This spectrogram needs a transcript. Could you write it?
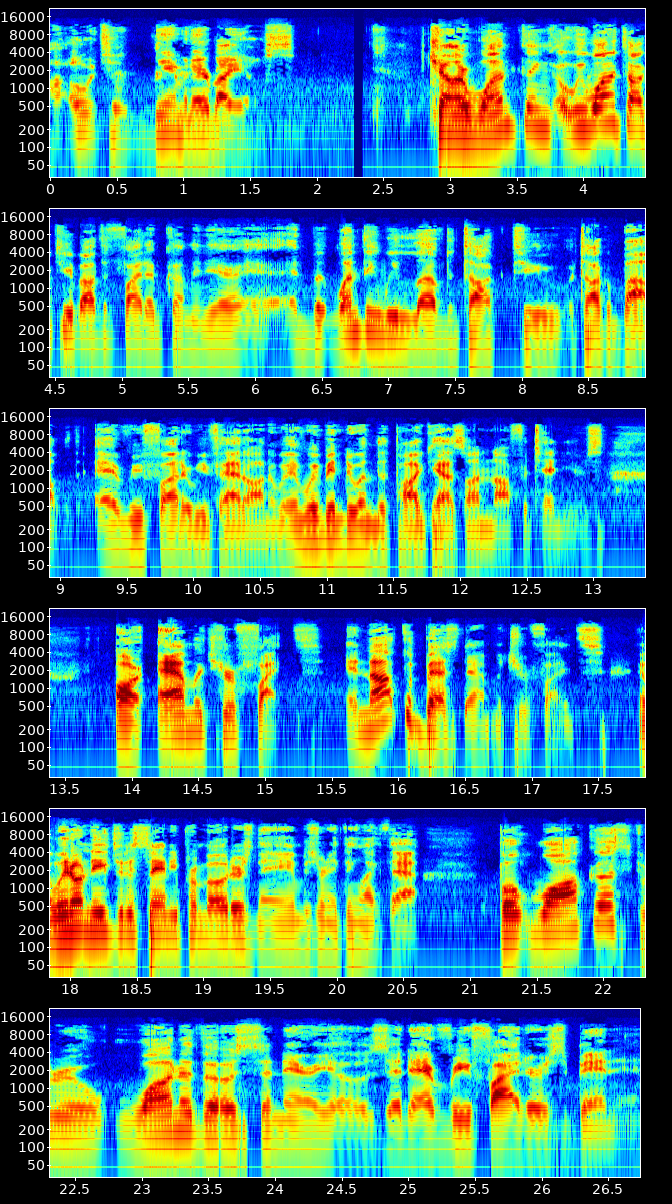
I owe it to them and everybody else. Chandler, one thing we want to talk to you about the fight upcoming here, but one thing we love to talk to talk about with every fighter we've had on, and we've been doing the podcast on and off for ten years, are amateur fights, and not the best amateur fights. And we don't need you to say any promoters' names or anything like that, but walk us through one of those scenarios that every fighter's been in,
